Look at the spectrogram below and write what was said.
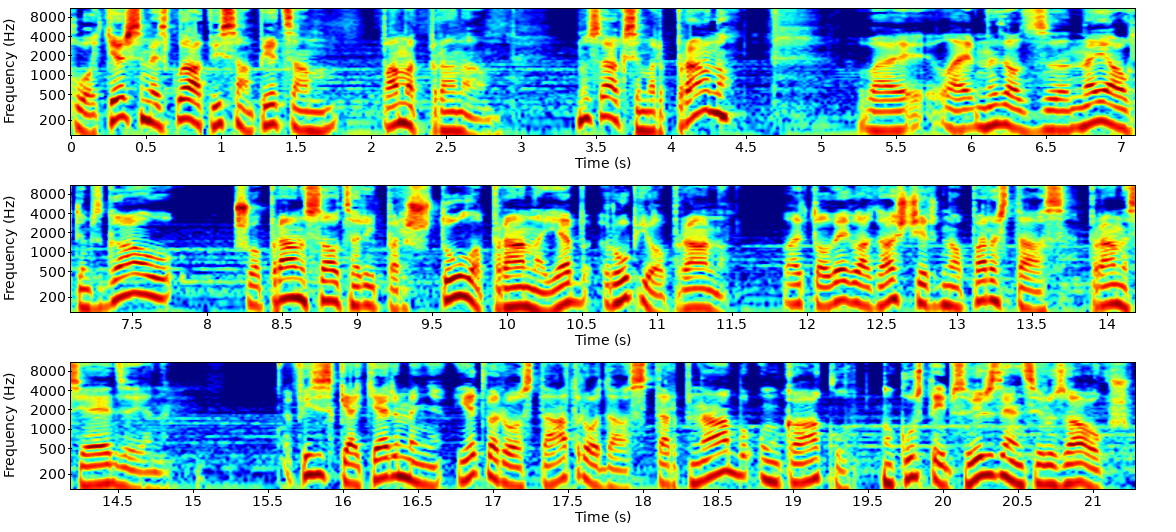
ko ķersimies klāt visām piecām pamatprānām. Nu, sāksim ar prānu, vai, lai nedaudz eh, nejauktu jums galvu, šo prānu sauc arī par stula prāna, jeb rupjo prānu, lai to vieglāk atšķirtu no parastās prānas jēdziena. Fiziskajā ķermeņa ietvaros tā atrodas starp nabu un kaklu, un kustības virziens ir uz augšu.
